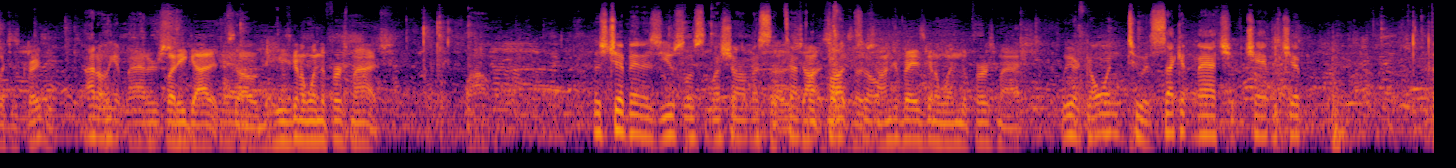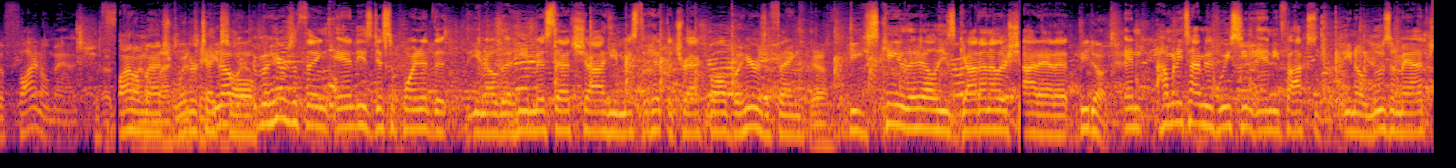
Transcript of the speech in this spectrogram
which is crazy. I don't think it matters. But he got it, Yeah. so he's gonna win the first match. Wow. This chip in is useless unless Sean misses So a 10 Sean, foot putt. so So Sean Gervais is gonna win the first match. we are going to a second match of championship. The final match. Final, final match, match winner takes You know, all. but, but here's the thing. Andy's disappointed that you know that he missed that shot. He missed to hit the trackball. But here's the thing. Yeah. He's king of the hill. He's got another shot at it. He does. And how many times have we seen Andy Fox, you know, lose a match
